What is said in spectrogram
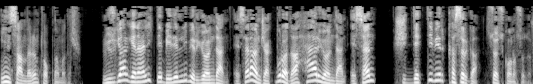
insanların toplamıdır. Rüzgar genellikle belirli bir yönden eser ancak burada her yönden esen şiddetli bir kasırga söz konusudur.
